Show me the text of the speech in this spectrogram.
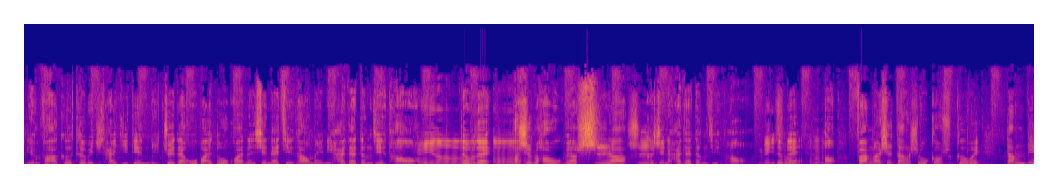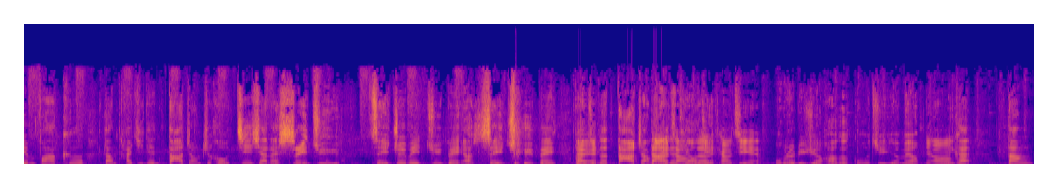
联发科，特别是台积电，你追在五百多块呢，现在解套没？你还在等解套、哦，对不对？嗯、它是不是好股票？是啊，是。可是你还在等解套，对不对？嗯、好，反而是当时我告诉各位，当联发科、当台积电大涨之后，接下来谁具谁最被具备啊？谁具备啊？这个大涨的一个条件？条件？我们的绿巨人浩克国巨有没有？有。你看，当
